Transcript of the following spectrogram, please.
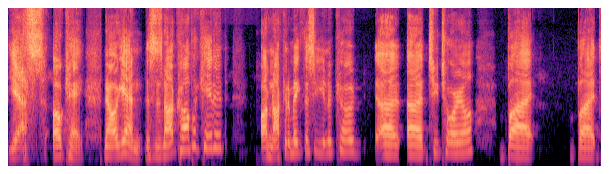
Yes. Okay. Now again, this is not complicated. I'm not going to make this a Unicode uh, uh, tutorial, but but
